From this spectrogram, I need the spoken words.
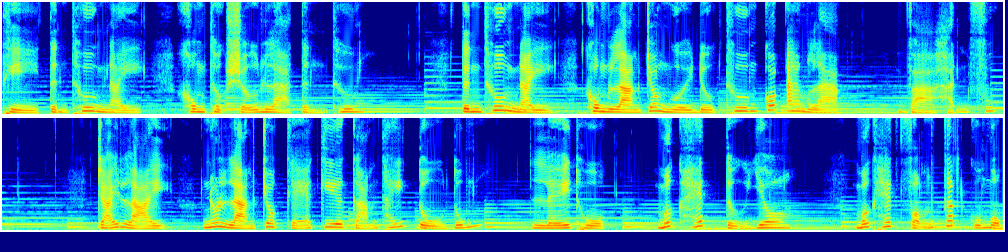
thì tình thương này không thực sự là tình thương. Tình thương này không làm cho người được thương có an lạc và hạnh phúc. Trái lại, nó làm cho kẻ kia cảm thấy tù túng, lệ thuộc, mất hết tự do mất hết phẩm cách của một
